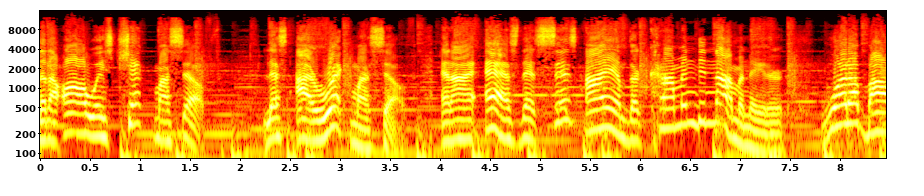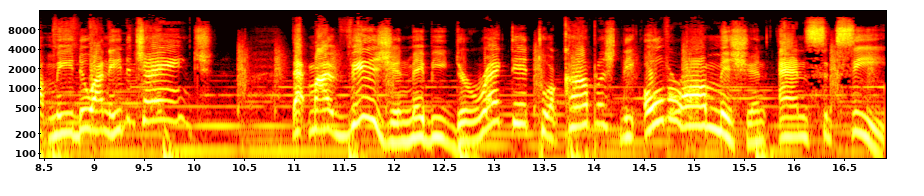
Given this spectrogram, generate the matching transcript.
that I always check myself, lest I wreck myself. And I ask that since I am the common denominator, what about me do I need to change? That my vision may be directed to accomplish the overall mission and succeed.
